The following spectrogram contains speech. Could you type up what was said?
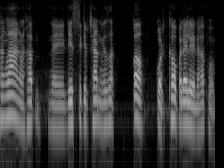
ข้างล่างนะครับ ใน description ก็สักก็กดเข้าไปได้เลยนะครับผม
